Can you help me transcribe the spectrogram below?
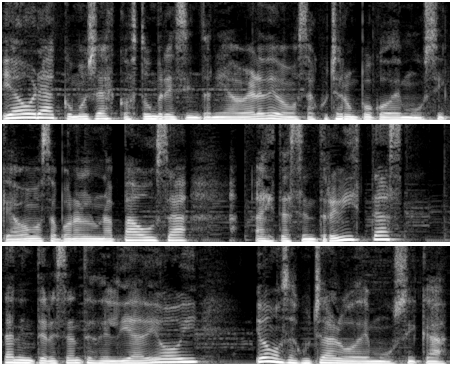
Y ahora, como ya es costumbre en Sintonía Verde, vamos a escuchar un poco de música. Vamos a ponerle una pausa a estas entrevistas tan interesantes del día de hoy y vamos a escuchar algo de música.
